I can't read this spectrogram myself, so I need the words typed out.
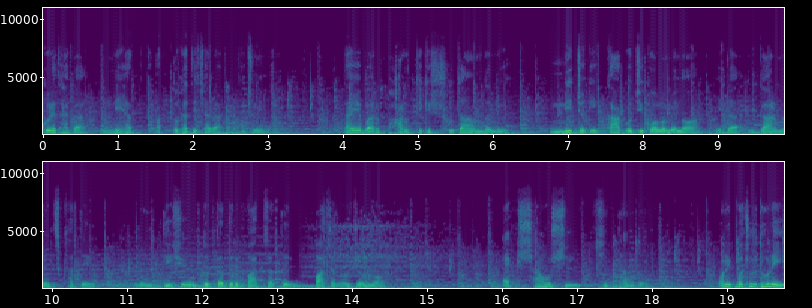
করে থাকা নেহাত আত্মঘাতী ছাড়া কিছুই না। তাই এবার ভারত থেকে সুতা আমদানি, নিচকি কাগজি কলমে নেওয়া, এটা গার্মেন্টস খাতে এবং দেশীয় উদ্যোক্তাদের বাচ্চাদের বাঁচানোর জন্য এক সাহসী সিদ্ধান্ত। অনেক বছর ধরেই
